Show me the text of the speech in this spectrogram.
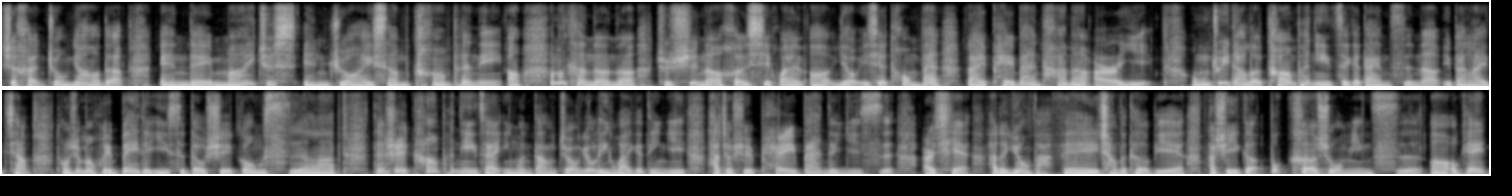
是很重要的。And they might just enjoy some company。啊，他们可能呢，只是呢，很喜欢啊，有一些同伴来陪伴他们而已。我们注意到了 company 这个单词呢，一般来讲，同学们会背的意思都是公司啦。但是 company 在英文当中有另外一个定义，它就是。陪伴的意思，而且它的用法非常的特别，它是一个不可数名词啊。OK，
